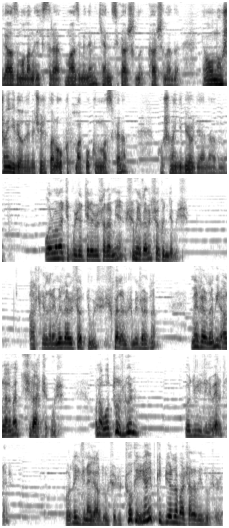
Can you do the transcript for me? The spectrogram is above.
lazım olan ekstra malzemelerini kendisi karşıla- karşıladı. Yani onun hoşuna gidiyordu öyle çocukları okutmak, okunması falan. Hoşuna gidiyordu yani abimin. Ormana çıkmışlar terörist aramaya. Şu mezarı sökün demiş. Askerlere mezarı söktürmüş. Şüphelenmiş mezardan. Mezardan bir alamet silah çıkmış. Ona 30 gün ödül izni verdiler. Burada izine geldi o çocuk. Çok iyi. Hep gidiyor da başarılıydı o çocuk.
